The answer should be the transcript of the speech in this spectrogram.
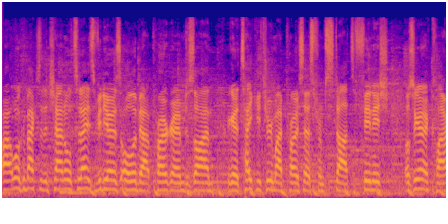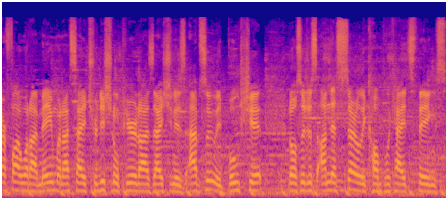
All right, welcome back to the channel. Today's video is all about program design. I'm going to take you through my process from start to finish. I'm also going to clarify what I mean when I say traditional periodization is absolutely bullshit. It also just unnecessarily complicates things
